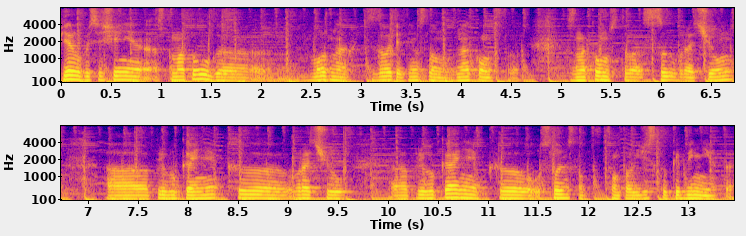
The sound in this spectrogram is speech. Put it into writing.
Первое посещение стоматолога можно характеризовать одним словом – знакомство. Знакомство с врачом, привыкание к врачу, Э, привыкание к условиям стоматологического кабинета.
